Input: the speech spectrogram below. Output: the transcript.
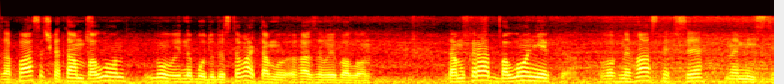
Запасочка, там балон, ну і не буду доставати, там газовий балон. Домкрат, балонник, вогнегасник, все на місці.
